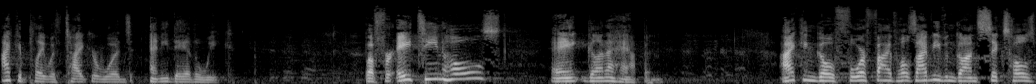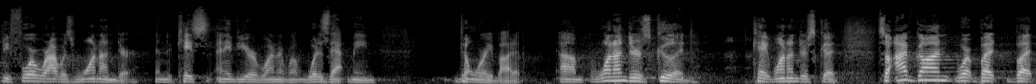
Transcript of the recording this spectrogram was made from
I could play with Tiger Woods any day of the week. But for 18 holes, ain't gonna happen. I can go four or five holes. I've even gone six holes before where I was one under. In case any of you are wondering, well, what does that mean? Don't worry about it. Um, one under is good. Okay, one under is good. So I've gone, where, but but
